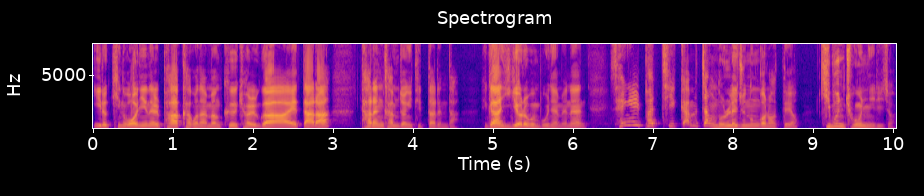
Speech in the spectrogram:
일으킨 원인을 파악하고 나면 그 결과에 따라 다른 감정이 뒤따른다. 그러니까 이게 여러분 뭐냐면은 생일 파티 깜짝 놀래주는 건 어때요? 기분 좋은 일이죠.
